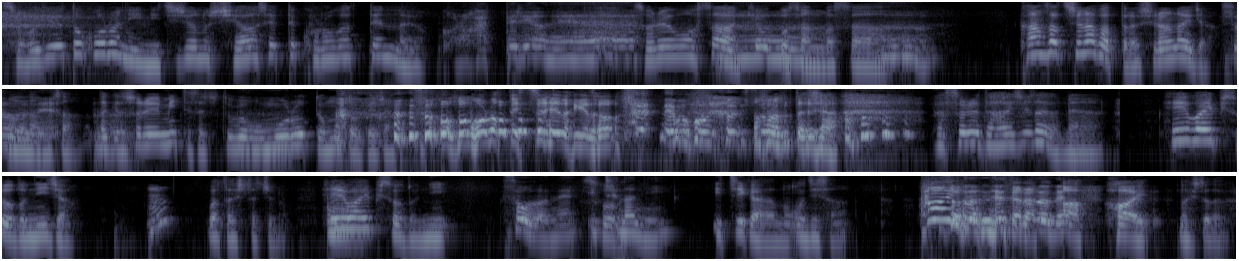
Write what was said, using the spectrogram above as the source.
そういうところに日常の幸せって転がってんのよ。転がってるよね。それをさうん。京子さんがさうん。観察しなかったら知らないじゃんそね。んなのさうん。だけどそれ見てさちょっとおもろって思ったわけじゃん。おもろって失礼だけど。でも本当にそう。思ったじゃん。それ大事だよね。平和エピソード2じゃん。私たちの。平和エピソード2、そうだね。そうだ。一何？1があのおじさんそうだねそうだからだね。あはい。の人だから。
